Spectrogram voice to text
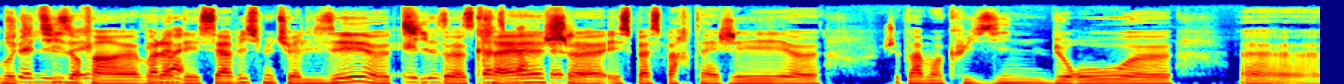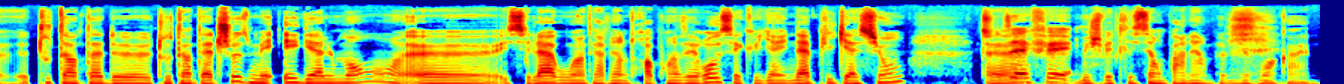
mutualisés. enfin euh, voilà des services mutualisés euh, type crèche, espace partagé, je sais pas moi cuisine, bureau. tout un tas de tout un tas de choses mais également et c'est là où intervient le 3.0 c'est qu'il y a une application tout à euh, fait. Mais je vais te laisser en parler un peu mieux moi quand même.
